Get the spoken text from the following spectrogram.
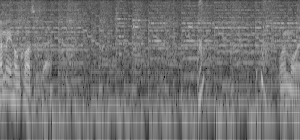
How many Hone Claws is that? One more.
